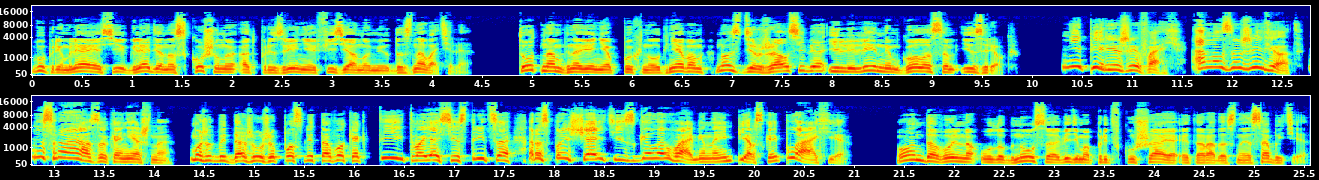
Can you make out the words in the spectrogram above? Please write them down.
выпрямляясь и глядя на скошенную от презрения физиономию дознавателя. Тот на мгновение пыхнул гневом, но сдержал себя и лилейным голосом изрек. «Не переживай, оно заживет. Не сразу, конечно. Может быть, даже уже после того, как ты и твоя сестрица распрощаетесь с головами на имперской плахе». Он довольно улыбнулся, видимо, предвкушая это радостное событие.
